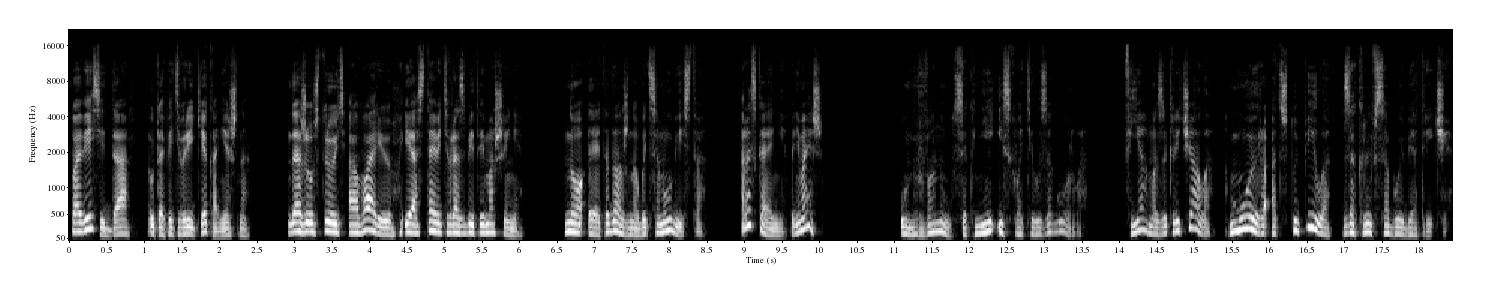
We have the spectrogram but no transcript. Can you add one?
Повесить — да, утопить в реке — конечно. Даже устроить аварию и оставить в разбитой машине. Но это должно быть самоубийство. Раскаяние, понимаешь? Он рванулся к ней и схватил за горло. Фьяма закричала, Мойра отступила, закрыв собой Беатриче.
